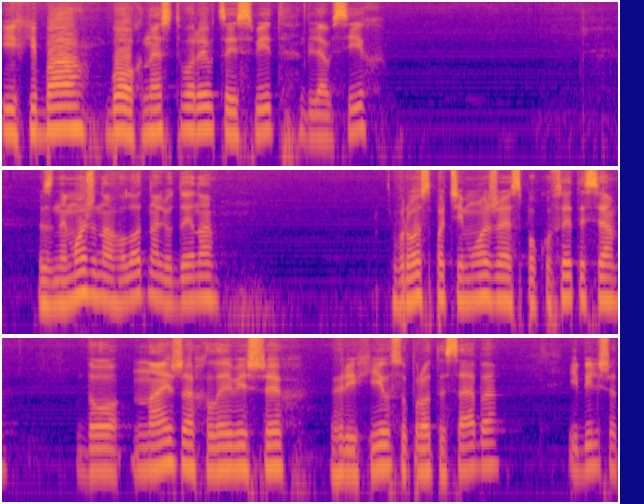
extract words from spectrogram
І хіба Бог не створив цей світ для всіх? Знеможена голодна людина в розпачі може спокуситися до найжахливіших гріхів супроти себе і більше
